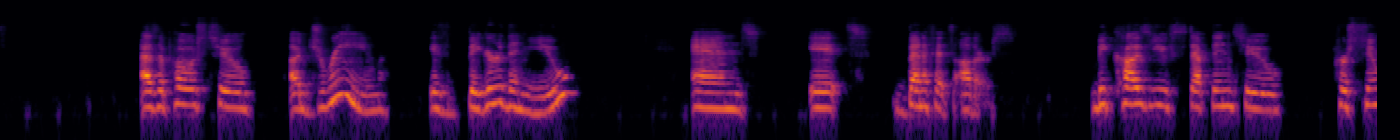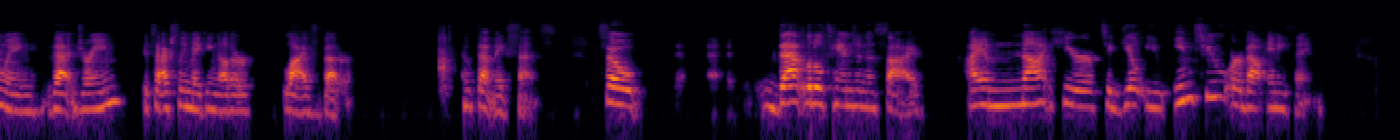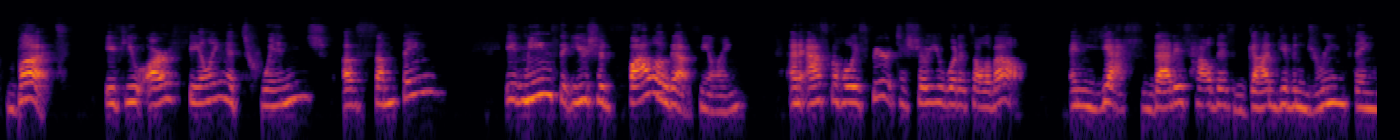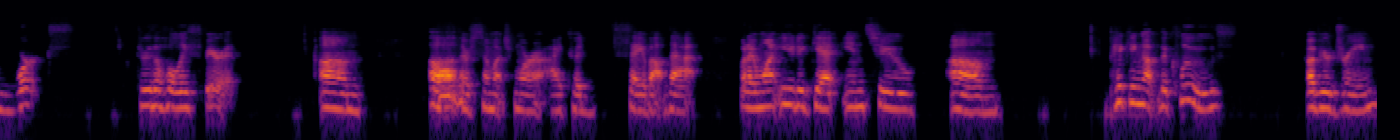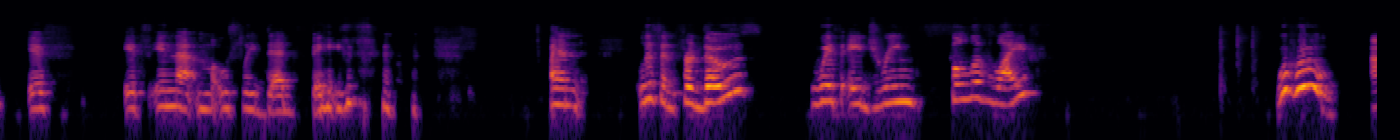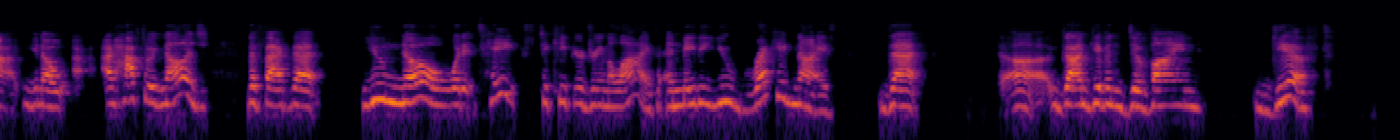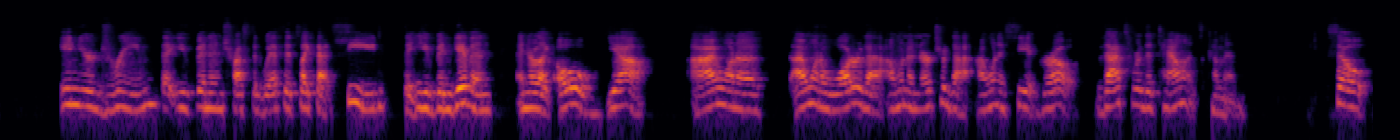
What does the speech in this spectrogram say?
As opposed to a dream is bigger than you and it benefits others. Because you've stepped into pursuing that dream it's actually making other lives better. I hope that makes sense. So that little tangent aside i am not here to guilt you into or about anything. But if you are feeling a twinge of something it means that you should follow that feeling and ask the Holy Spirit to show you what it's all about. And yes, that is how this God given dream thing works through the Holy Spirit. Um, oh, there's so much more I could say about that, but I want you to get into um, picking up the clues of your dream if it's in that mostly dead phase. and listen, for those with a dream full of life, woohoo! Uh, you know, I have to acknowledge the fact that you know what it takes to keep your dream alive. And maybe you recognize that uh, God given divine gift in your dream that you've been entrusted with. It's like that seed that you've been given, and you're like, oh, yeah, I want to. I want to water that. I want to nurture that. I want to see it grow. That's where the talents come in. So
